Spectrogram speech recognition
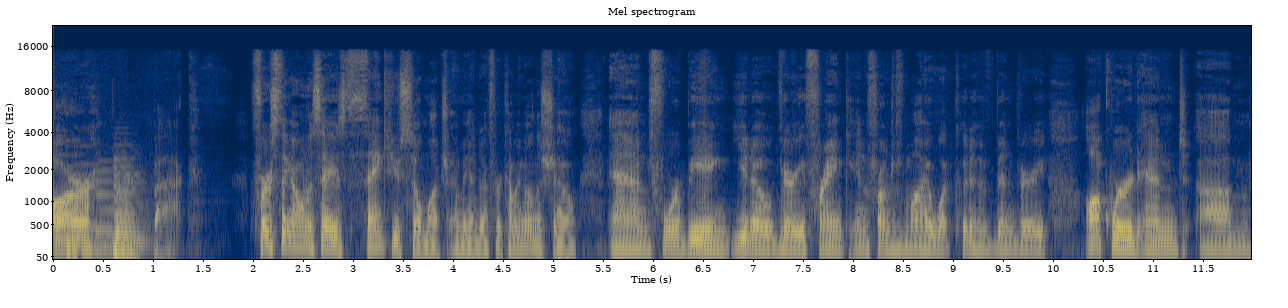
Are back. First thing I want to say is thank you so much, Amanda, for coming on the show and for being, you know, very frank in front of my what could have been very awkward and um,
